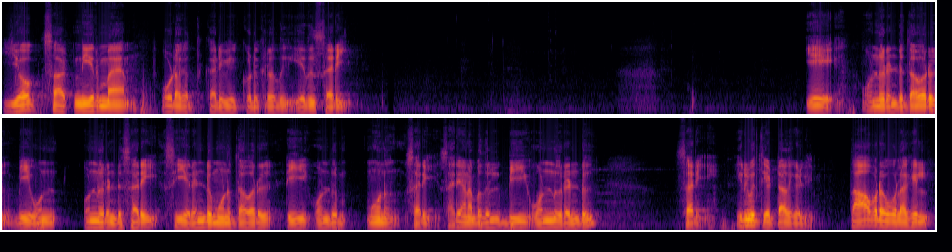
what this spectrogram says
யோக் சாக் நீர்ம ஊடகத்து கருவி கொடுக்கிறது. எது சரி? ஏ ஒன்று ரெண்டு தவறு பி ஒன் ஒன்று ரெண்டு சரி சி ரெண்டு மூணு தவறு டி ஒன்று மூணு சரி. சரியான பதில் பி ஒன்று ரெண்டு சரி. இருபத்தி எட்டாவது கேள்வி. தாவர உலகில்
